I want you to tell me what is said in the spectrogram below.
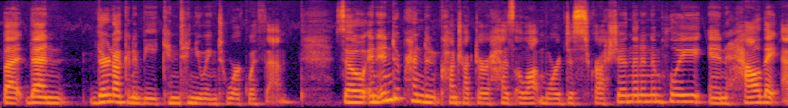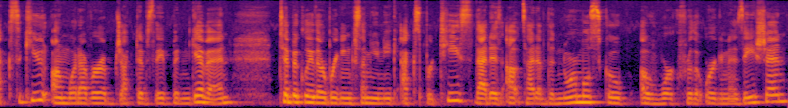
but then they're not going to be continuing to work with them. So, an independent contractor has a lot more discretion than an employee in how they execute on whatever objectives they've been given. Typically, they're bringing some unique expertise that is outside of the normal scope of work for the organization,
